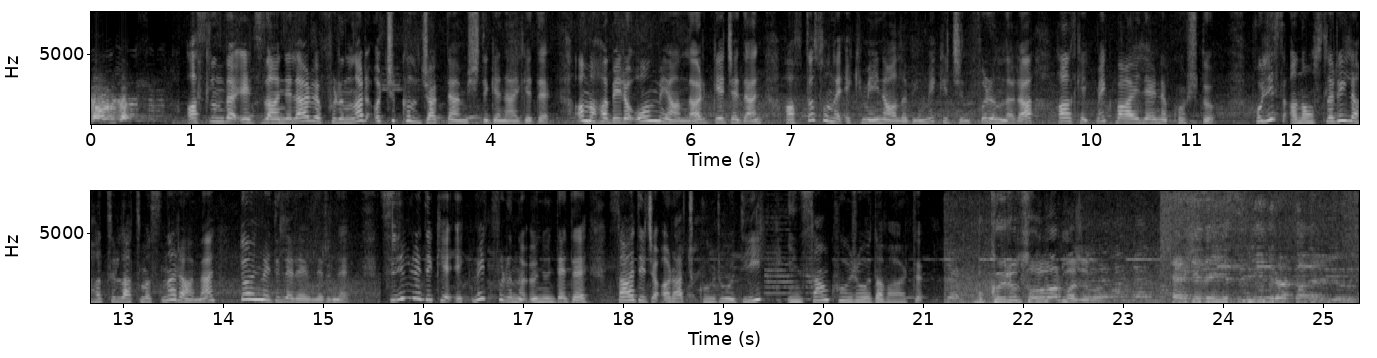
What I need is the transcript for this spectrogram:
kalmayacak. Aslında eczaneler ve fırınlar açık kalacak denmişti genelgede. Ama haberi olmayanlar geceden hafta sonu ekmeğini alabilmek için fırınlara, halk ekmek bayilerine koştu. Polis anonslarıyla hatırlatmasına rağmen dönmediler evlerine. Silivri'deki ekmek fırını önünde de sadece araç kuyruğu değil, insan kuyruğu da vardı. Bu kuyruğun sonu var mı acaba? Herkese yesin diye birer tane veriyoruz.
